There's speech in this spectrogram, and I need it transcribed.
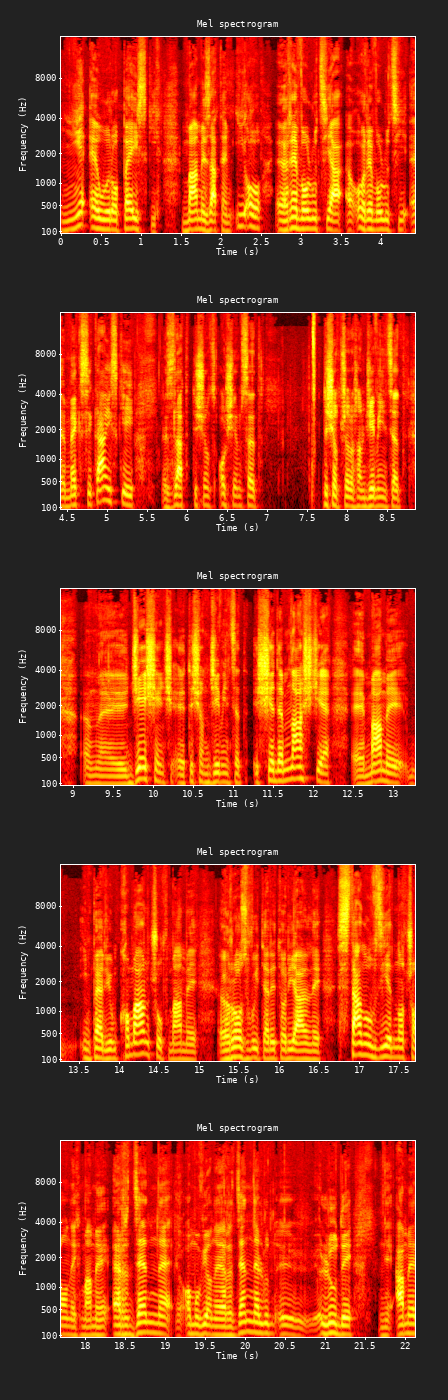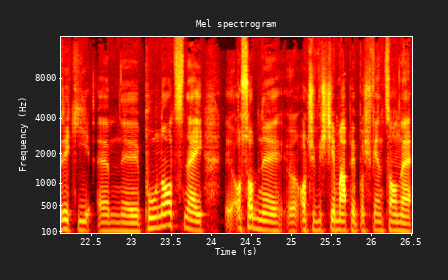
nieeuropejskich. Mamy zatem i o, rewolucja, o rewolucji meksykańskiej z lat 1800 1000, przepraszam, 910, 1917 e, mamy Imperium Komanczów, mamy rozwój terytorialny Stanów Zjednoczonych, mamy rdzenne, omówione rdzenne e, ludy Ameryki Północnej, osobne oczywiście mapy poświęcone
